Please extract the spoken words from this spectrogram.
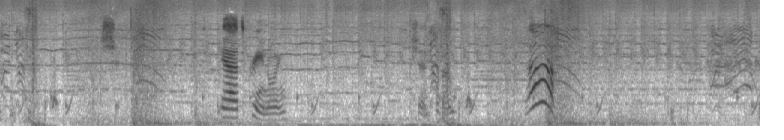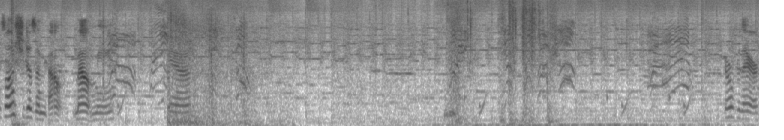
Yeah. Shit. Yeah, it's pretty annoying. Shit, hold on. Ah! As long as she doesn't mount, mount me. Yeah. Go over there.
